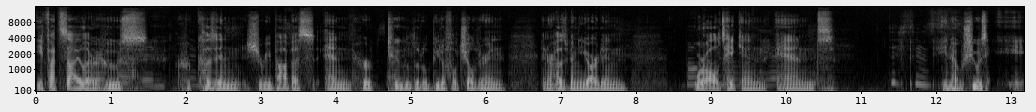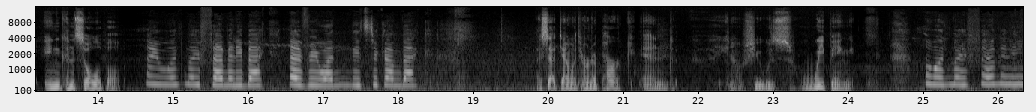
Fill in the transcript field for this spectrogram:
Ifat Zailer, who's her cousin Shiri Bibas and her two little beautiful children and her husband Yarden were all taken and you know she was inconsolable. I want my family back. Everyone needs to come back. I sat down with her in a park and you know she was weeping i want my family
